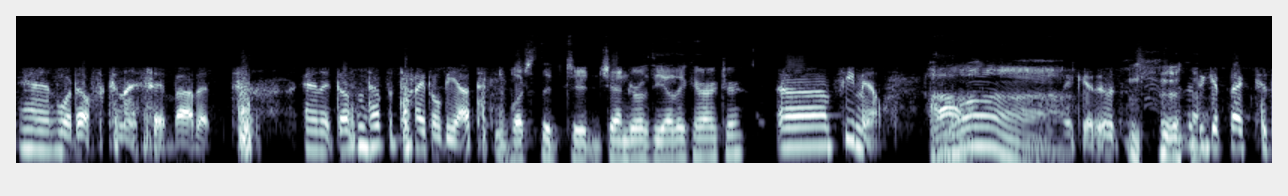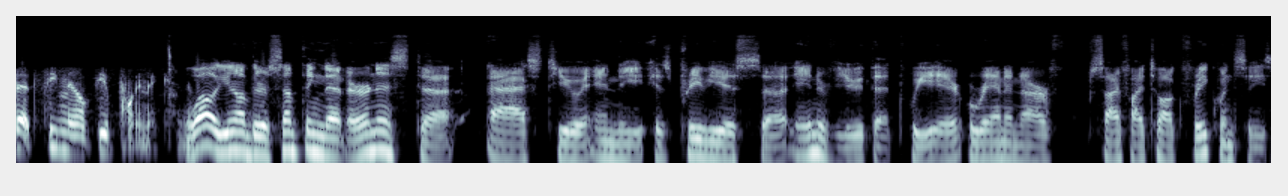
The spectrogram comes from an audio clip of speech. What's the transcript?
and what else can I say about it? And it doesn't have a title yet. What's the g- gender of the other character? Uh, female. ah. I get it. Let me get back to that female viewpoint again. Well, you know, there's something that Ernest uh, asked you in the his previous uh, interview that we ran in our sci-fi talk frequencies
